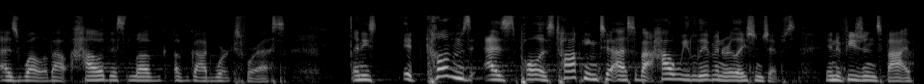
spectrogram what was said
as well, about how this love of God works for us. And he's, it comes as Paul is talking to us about how we live in relationships in Ephesians 5.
